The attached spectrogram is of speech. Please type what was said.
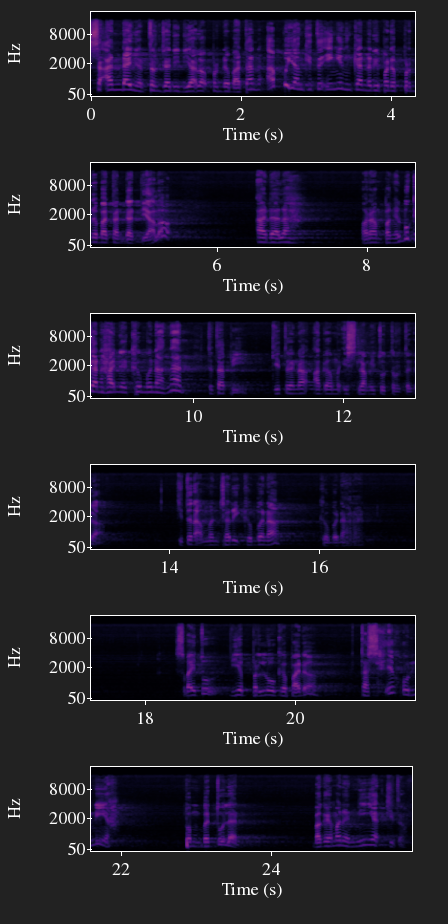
seandainya terjadi dialog perdebatan, apa yang kita inginkan daripada perdebatan dan dialog adalah orang panggil bukan hanya kemenangan tetapi kita nak agama Islam itu tertegak. Kita nak mencari kebenar kebenaran. Sebab itu dia perlu kepada tashihun niyah pembetulan bagaimana niat kita.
